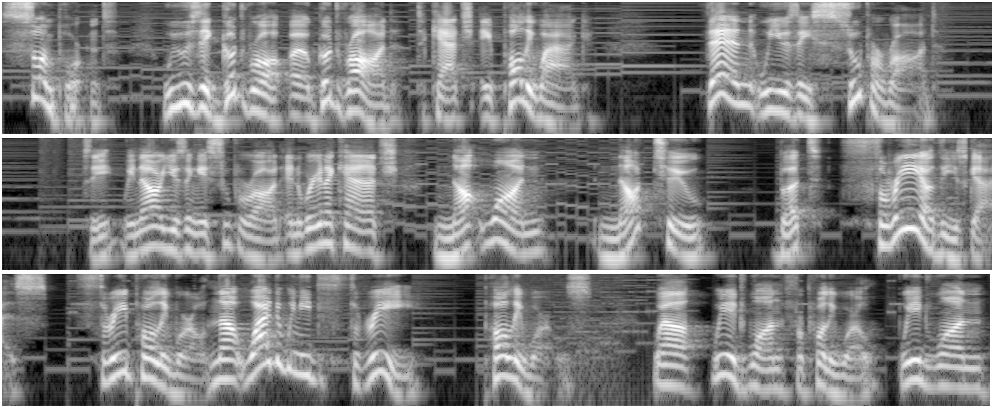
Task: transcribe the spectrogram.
so important. We use a good, ro a good rod to catch a Poliwag. Then we use a super rod. See, we now are using a super rod and we're gonna catch not one, not two, but three of these guys. Three Poliwhirl. Now, why do we need three Poliwhirls? Well, we need one for Poliwhirl. We need one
